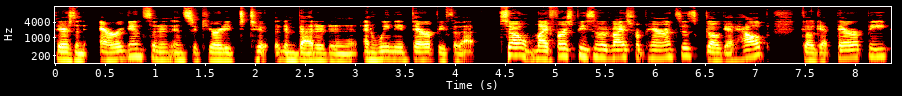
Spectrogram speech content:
There's an arrogance and an insecurity to, to, embedded in it, and we need therapy for that. So, my first piece of advice for parents is go get help, go get therapy,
